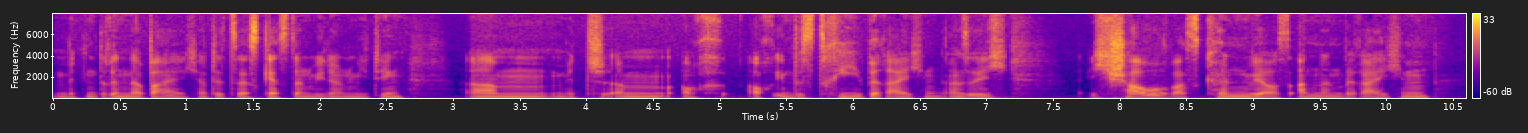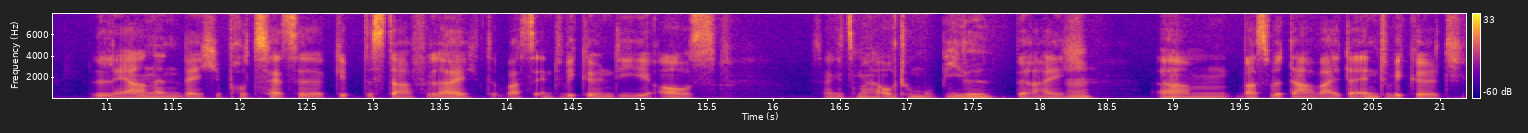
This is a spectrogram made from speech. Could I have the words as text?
mittendrin dabei. Ich hatte jetzt erst gestern wieder ein Meeting ähm, mit ähm, auch, auch Industriebereichen. Also ich, ich schaue, was können wir aus anderen Bereichen lernen, welche Prozesse gibt es da vielleicht, was entwickeln die aus, ich sage jetzt mal, Automobilbereich, mhm. ähm, was wird da weiterentwickelt,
